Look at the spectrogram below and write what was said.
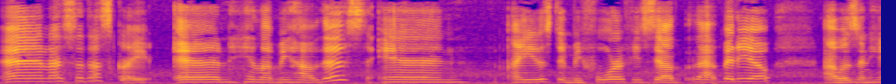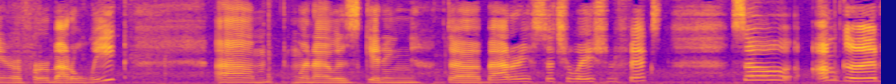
And I said, that's great. And he let me have this and I used it before. If you saw that video, I was in here for about a week um, when I was getting the battery situation fixed. So I'm good.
